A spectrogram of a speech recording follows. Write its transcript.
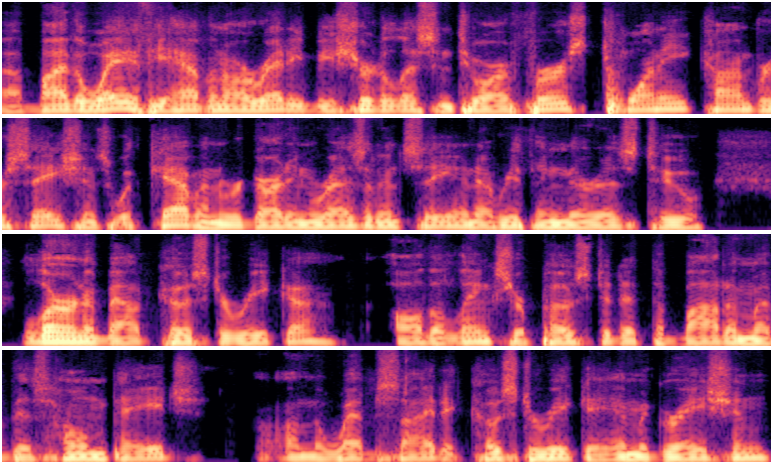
Uh, by the way, if you haven't already, be sure to listen to our first 20 conversations with Kevin regarding residency and everything there is to learn about Costa Rica. All the links are posted at the bottom of his homepage on the website at Costa Rica Immigration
